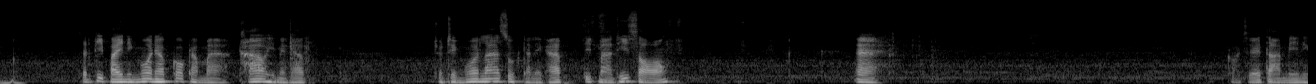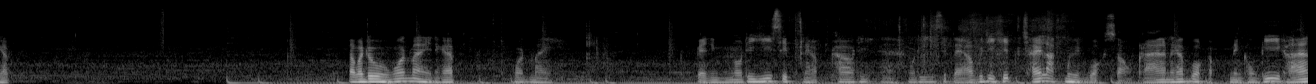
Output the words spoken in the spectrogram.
82จะผิดไปหนึ่งงวดนะครับ ก็กลับมาเข้าเห็นไหมครับ จนถึงงวดล่าสุดกันเลยครับ ติดมาที่ 2 อ่า ก็จะได้ตามนี้นะครับ เรามาดูงวดใหม่นะครับงวดใหม่ เป็นงวดที่ 20 นะครับ เข้าที่ อ่างวดที่ 20 แล้ว วิธีคิดใช้หลักหมื่นบวก 2 ครั้งนะครับ บวกกับ 1 ของพี่ครั้ง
